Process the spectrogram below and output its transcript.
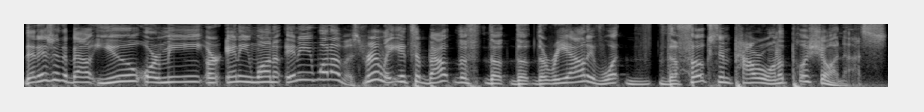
that isn't about you or me or any one, of any one of us. Really, it's about the, the, the, the reality of what the folks in power want to push on us.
